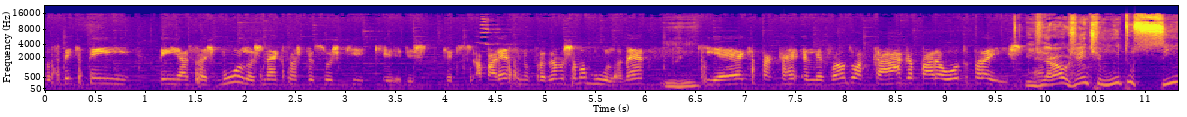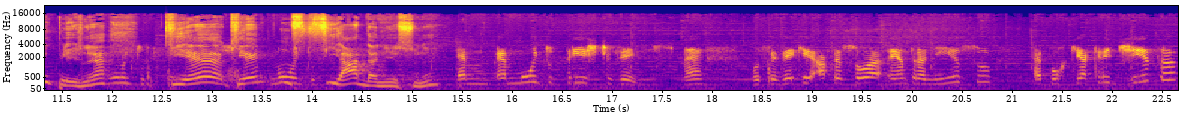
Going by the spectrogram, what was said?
você vê que tem, tem essas mulas, né, que são as pessoas que, que, eles, que eles aparecem no programa, chama mula, né? Uhum. Que é que está levando a carga para outro país. Em geral, gente muito simples, né? Muito Que é, que é fiada nisso, né? É, é muito triste ver isso, né? Você vê que a pessoa entra nisso é porque acredita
